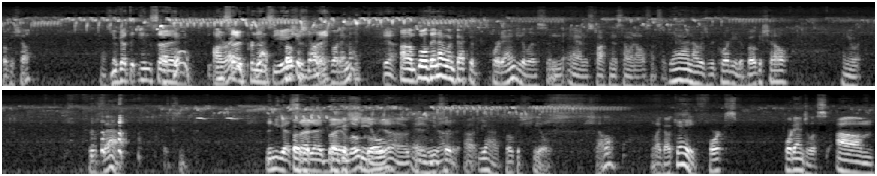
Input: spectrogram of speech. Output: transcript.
Bogashel. I You got the inside, okay, the inside right, pronunciation, yes, Bogashel right? is what I meant. Yeah. Um, well, then I went back to Port Angeles and, and I was talking to someone else. And I said, "Yeah," and I was recording to Bogashel. went, there's that. Then you got side-eyed by a local. Shield, Yeah, okay. And he said, uh, "Yeah, Bogus Shield, Shell." I'm like, "Okay, Forks, Port Angeles." Um,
